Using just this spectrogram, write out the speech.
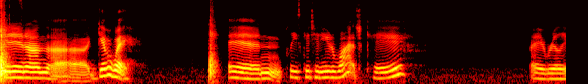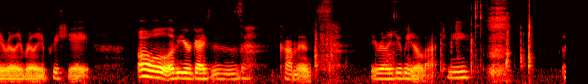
get in on the giveaway. And please continue to watch, okay? I really, really, really appreciate all of your guys' comments. They really do mean a lot to me.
